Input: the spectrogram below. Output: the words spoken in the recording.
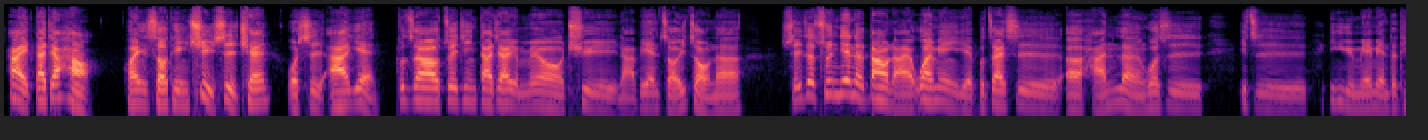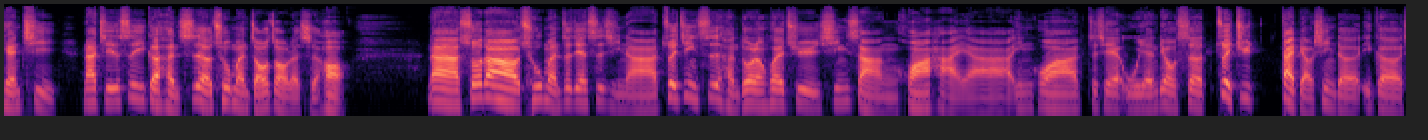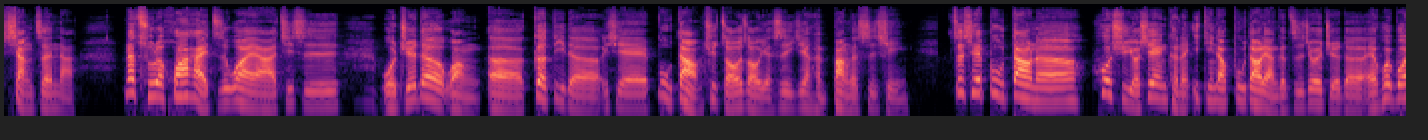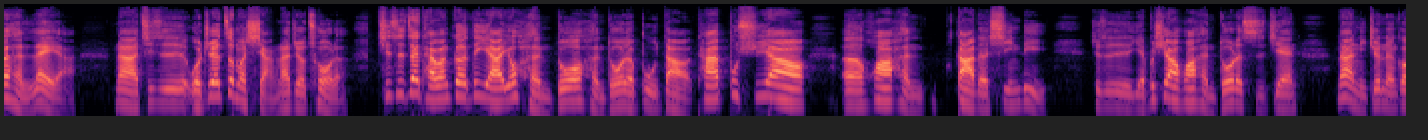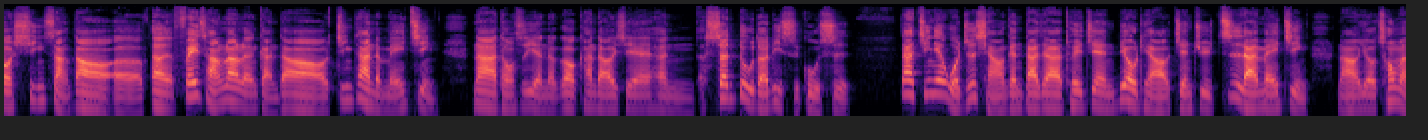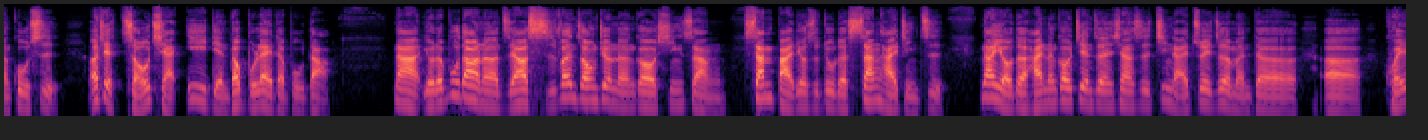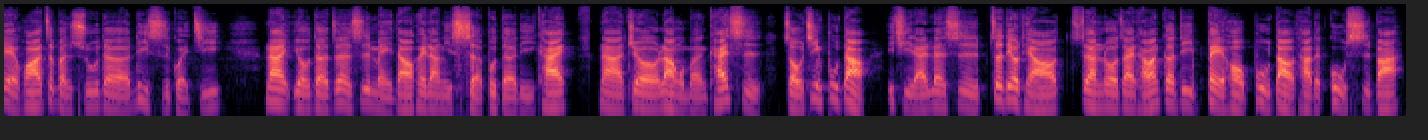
嗨，大家好，欢迎收听叙事圈，我是阿燕。不知道最近大家有没有去哪边走一走呢？随着春天的到来，外面也不再是呃寒冷或是一直阴雨绵绵的天气，那其实是一个很适合出门走走的时候。那说到出门这件事情呢，最近是很多人会去欣赏花海呀、樱花这些五颜六色、最具代表性的一个象征啊。那除了花海之外啊，其实我觉得往呃各地的一些步道去走一走，也是一件很棒的事情。这些步道呢，或许有些人可能一听到“步道”两个字，就会觉得，哎，会不会很累啊？那其实我觉得这么想，那就错了。其实，在台湾各地啊，有很多很多的步道，它不需要呃花很大的心力，就是也不需要花很多的时间。那你就能够欣赏到呃呃非常让人感到惊叹的美景，那同时也能够看到一些很深度的历史故事。那今天我就是想要跟大家推荐六条兼具自然美景，然后又充满故事，而且走起来一点都不累的步道。那有的步道呢，只要十分钟就能够欣赏三百六十度的山海景致，那有的还能够见证像是近来最热门的呃。《傀儡花》这本书的历史轨迹，那有的真的是美到会让你舍不得离开。那就让我们开始走进步道，一起来认识这六条散落在台湾各地背后步道它的故事吧。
